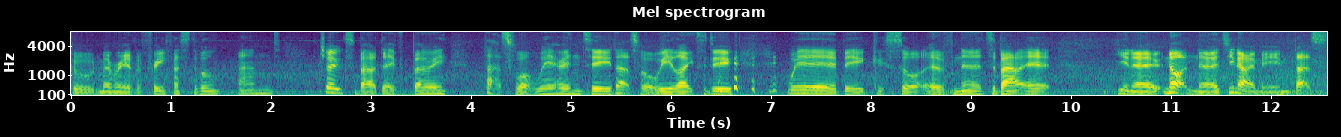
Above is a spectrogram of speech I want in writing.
called Memory of a Free Festival and jokes about David Bowie. That's what we're into, that's what we like to do. we're big sort of nerds about it. You know, not nerds, you know what I mean? That's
